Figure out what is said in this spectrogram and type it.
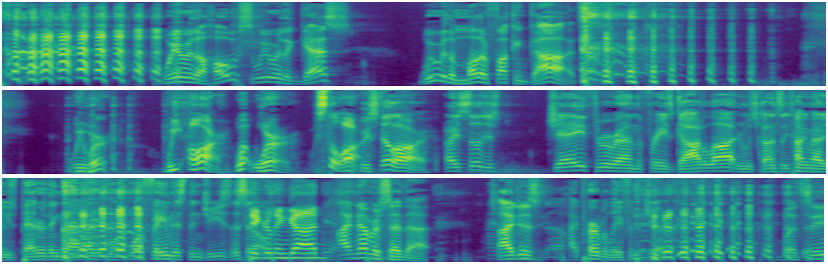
we were the hosts. We were the guests. We were the motherfucking gods. we were, we are, what were, we still are. we still are. I still just Jay threw around the phrase God a lot and was constantly talking about he was better than God, more, more famous than Jesus, Bigger all- than God. I never said that. I just, uh, hyperbole for the joke. but see,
